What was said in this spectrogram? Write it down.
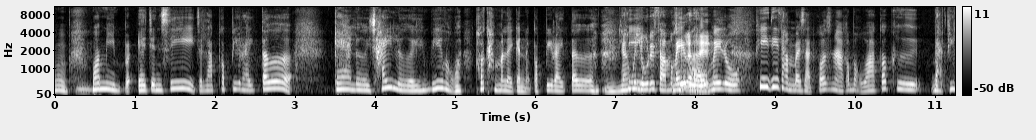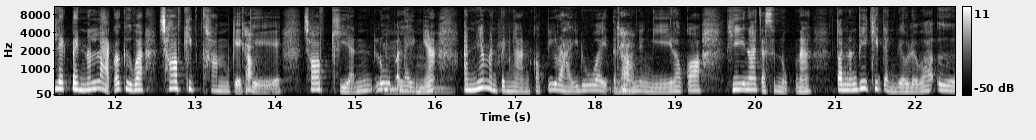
งอืมว่ามีเอเจนซี่จะรับ copywriter แกเลยใช่เลย พี่บอกว่าเขาทำอะไรกันนะ copywriter ยังไม่รู้ด้วยซ้ำว่าไม่คืออะไรรู้ไม่รู้ พี่ที่ทำบริษัทโฆษณาก็บอกว่าก็คือแบบที่เล็กเป็นนั่นแหละก็คือว่าชอบคิดคำเครับก๋ๆชอบเขียนรูปอะไรอย่างเงี้ย อันเนี้ยมันเป็นงาน copyright ด้วยแต่ครับนั้นอย่างนี้แล้วก็พี่น่าจะสนุกนะ ตอนนั้นพี่คิดอย่างเดียวเลยว่า เออ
